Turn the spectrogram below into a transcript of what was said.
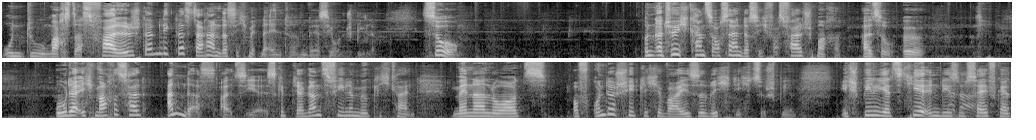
und du machst das falsch, dann liegt das daran, dass ich mit einer älteren Version spiele. So. Und natürlich kann es auch sein, dass ich was falsch mache. Also, äh. Oder ich mache es halt anders als ihr. Es gibt ja ganz viele Möglichkeiten, Männerlords auf unterschiedliche Weise richtig zu spielen. Ich spiele jetzt hier in diesem Safe Game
